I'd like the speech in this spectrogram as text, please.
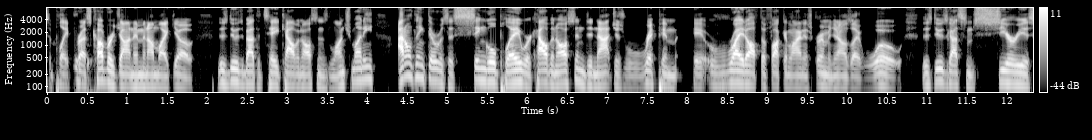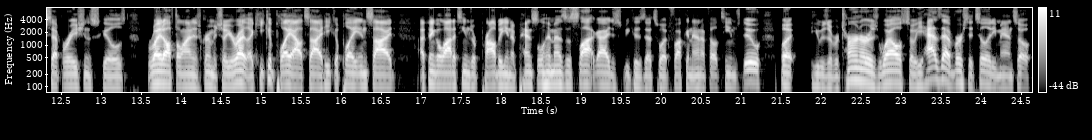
to play press coverage on him. And I'm like, yo, this dude's about to take Calvin Austin's lunch money. I don't think there was a single play where Calvin Austin did not just rip him eh, right off the fucking line of scrimmage. And I was like, whoa, this dude's got some serious separation skills right off the line of scrimmage. So you're right. Like he could play outside, he could play inside. I think a lot of teams are probably going to pencil him as a slot guy just because that's what fucking NFL teams do. But he was a returner as well. So he has that versatility, man. So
